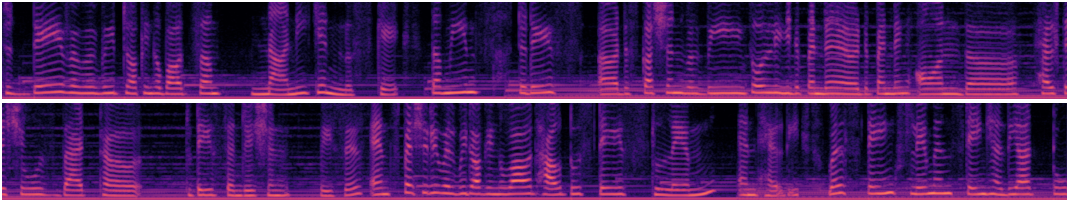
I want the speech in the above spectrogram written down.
today we will be talking about some Nani ke nuske. That means today's uh, discussion will be solely dependent uh, depending on the health issues that uh, today's generation faces. And especially we'll be talking about how to stay slim and healthy. Well, staying slim and staying healthy are two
